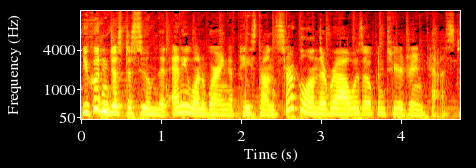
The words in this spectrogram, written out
You couldn't just assume that anyone wearing a paste on circle on their brow was open to your Dreamcast.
